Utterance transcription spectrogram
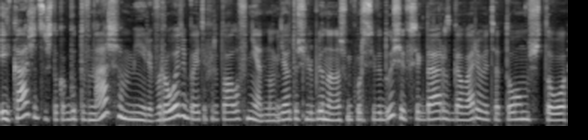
И кажется, что как будто в нашем мире вроде бы этих ритуалов нет. Но я вот очень люблю на нашем курсе ведущих всегда разговаривать о том, что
